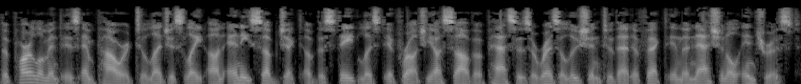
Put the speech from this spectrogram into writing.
The parliament is empowered to legislate on any subject of the state list if Rajya Sabha passes a resolution to that effect in the national interest.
